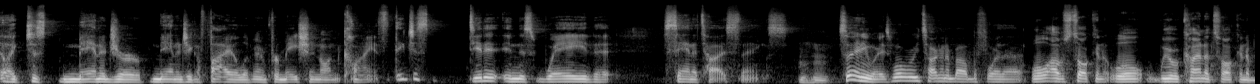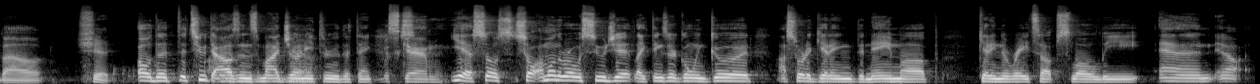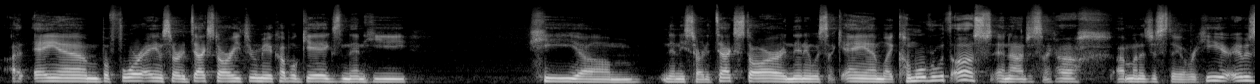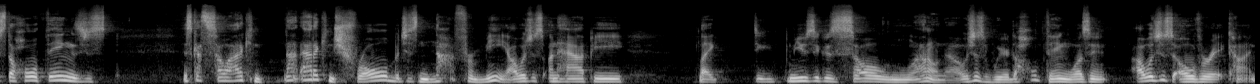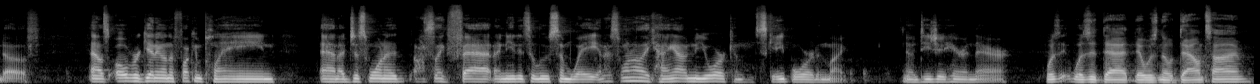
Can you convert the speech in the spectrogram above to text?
like just manager managing a file of information on clients. They just did it in this way that sanitized things. So, anyways, what were we talking about before that? Well, I was talking. Well, we were kind of talking about shit. Oh, the the 2000s, my journey Yeah. through the thing. The scam. Yeah, so so I'm on the road with Sujit. Like things are going good. I'm sort of getting the name up, getting the rates up slowly. And you know, at AM before AM started Dexstar, he threw me a couple gigs, and then he he um and then he started Dexstar, and then it was like AM, like come over with us, and I just like, oh, I'm gonna just stay over here. It was the whole thing is just this got so out of con- not out of control, but just not for me. I was just unhappy like the music was so I don't know. It was just weird. The whole thing wasn't. I was just over it, kind of. And I was over getting on the fucking plane, and I just wanted. I was like fat. I needed to lose some weight, and I just want to like hang out in New York and skateboard and like, you know, DJ here and there. Was it was it that there was no downtime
